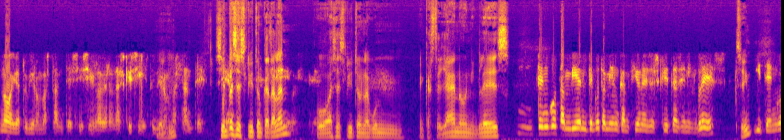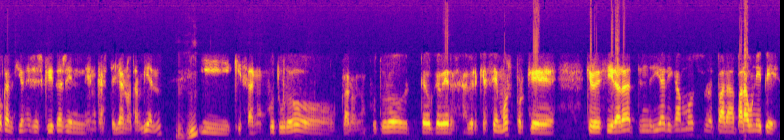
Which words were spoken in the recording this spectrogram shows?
No, ya tuvieron bastante, sí, sí, la verdad es que sí, tuvieron bastante. ¿Siempre has escrito en catalán Sí, sí. o has escrito en algún en castellano, en inglés? Tengo también, tengo también canciones escritas en inglés y tengo canciones escritas en, en castellano también. Y quizá en un futuro, claro, en un futuro tengo que ver a ver qué hacemos porque quiero decir, ahora tendría, digamos, para, para un EP,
